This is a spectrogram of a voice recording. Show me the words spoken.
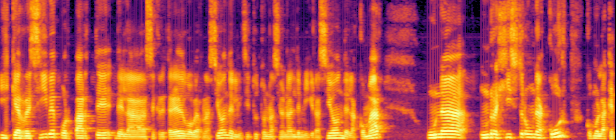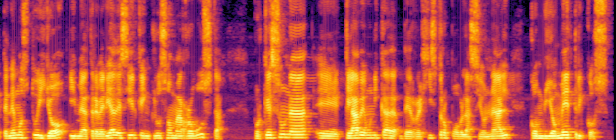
y que recibe por parte de la Secretaría de Gobernación, del Instituto Nacional de Migración, de la Comar, una, un registro, una CURP, como la que tenemos tú y yo, y me atrevería a decir que incluso más robusta, porque es una eh, clave única de registro poblacional con biométricos.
